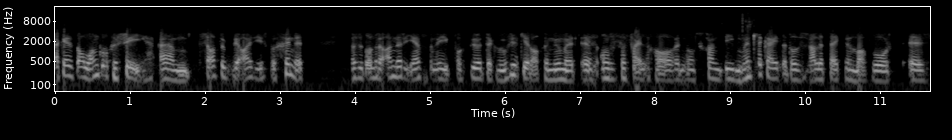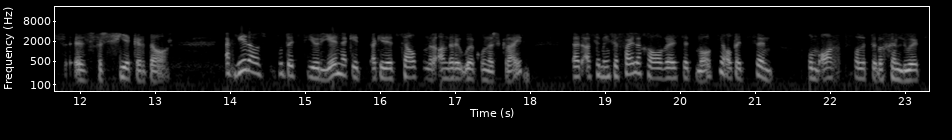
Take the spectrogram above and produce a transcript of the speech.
ek het dit al lank al gesê. Ehm um, selfs toe die ISIS begin het, as dit onder andere een van die faktore wat ek hoeveel keer al genoem het, is ons is 'n veilige hawe en ons gaan die moontlikheid dat ons wel 'n teken mag word is is verseker daar. Ek weet daar's voltyds teorieë en ek het ek het dit self onder andere ook onderskryf dat as 'n mens 'n veilige hawe is, dit maak nie altyd sin om aanvalle te begin loods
